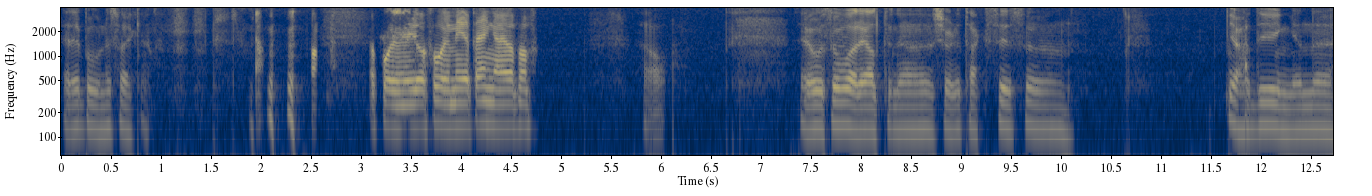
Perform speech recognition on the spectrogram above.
är det bonus verkligen? Jag får, ju- jag får ju mer pengar i alla fall. Ja. Jo, så var det alltid när jag körde taxi så. Jag hade ju ingen.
